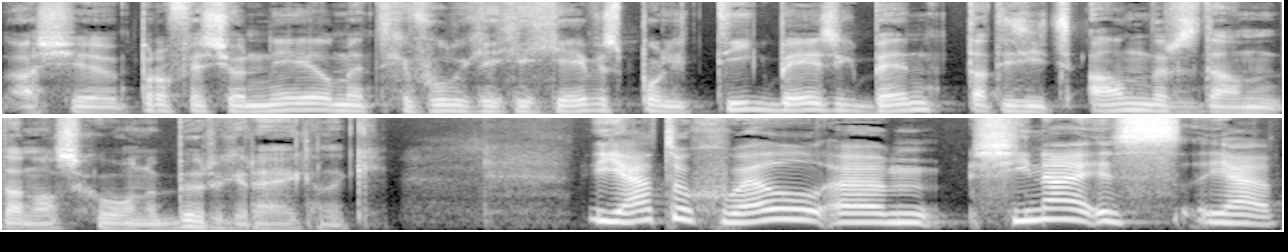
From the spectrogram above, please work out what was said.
Als je professioneel met gevoelige gegevens politiek bezig bent, dat is iets anders dan, dan als gewone burger eigenlijk. Ja, toch wel. Um, China is, ja,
